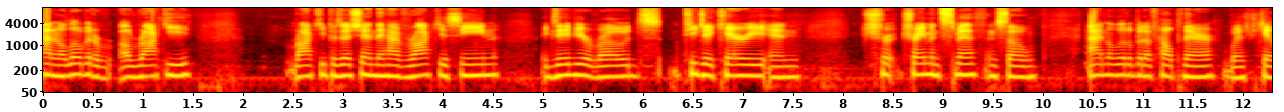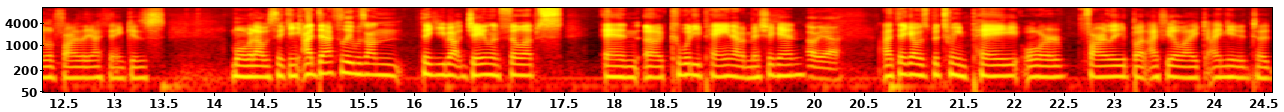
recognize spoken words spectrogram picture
I don't know, a little bit of a rocky, rocky position. They have Rock Ya-Sin, Xavier Rhodes, T.J. Carrie, and Tr- Trayman Smith, and so adding a little bit of help there with Caleb Farley, I think, is more what I was thinking. I definitely was on thinking about Jaelan Phillips and uh, Kwity Paye out of Michigan. Oh yeah. I think I was between Paye or Farley, but I feel like I needed to.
